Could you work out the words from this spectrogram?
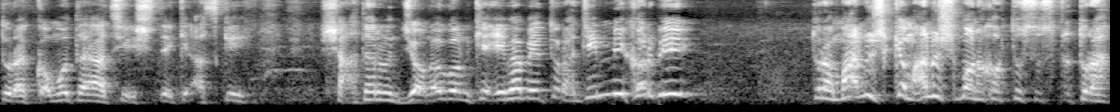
তোরা ক্ষমতায় আছিস দেখে আজকে সাধারণ জনগণকে এভাবে তোরা জিম্মি করবি? তোরা মানুষকে মানুষ মনে করতেছিস তোরা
